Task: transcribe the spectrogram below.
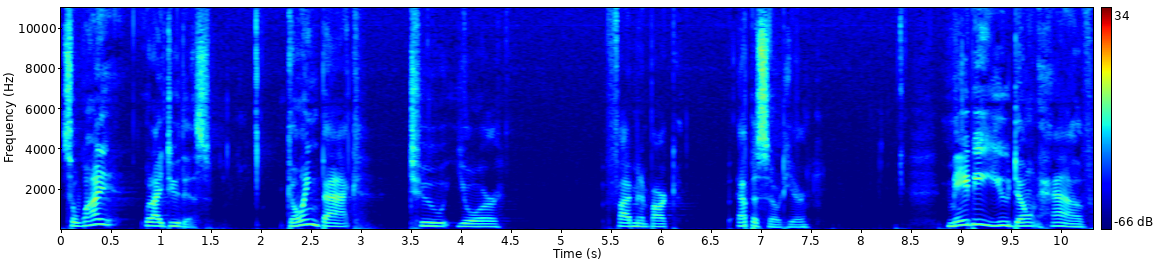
So why would I do this? Going back to your 5 minute bark episode here, maybe you don't have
